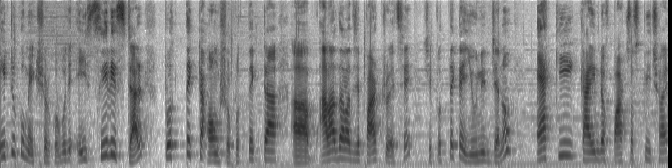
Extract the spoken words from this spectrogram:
এইটুকু মেক শিওর করব যে এই সিরিজটার প্রত্যেকটা অংশ, প্রত্যেকটা আলাদা আলাদা যে পার্ট রয়েছে, সেই প্রত্যেকটা ইউনিট যেন একই kind of parts of speech হয়,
